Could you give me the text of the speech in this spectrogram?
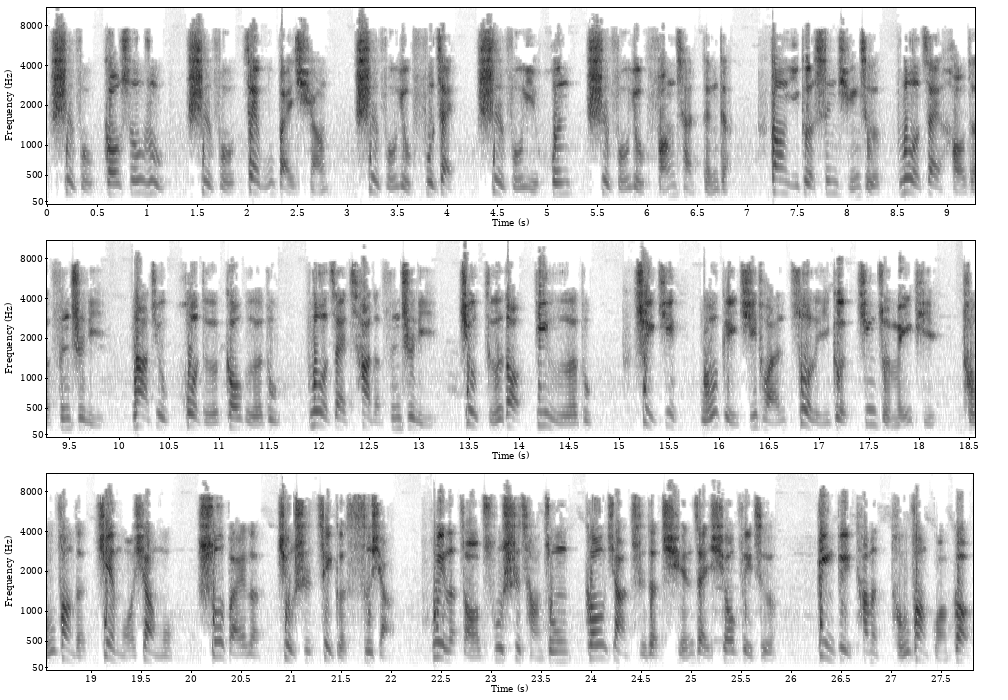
是否高收入，是否在五百强，是否有负债，是否已婚，是否有房产等等。当一个申请者落在好的分支里，那就获得高额度。落在差的分支里，就得到低额度。最近我给集团做了一个精准媒体投放的建模项目，说白了就是这个思想。为了找出市场中高价值的潜在消费者，并对他们投放广告，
